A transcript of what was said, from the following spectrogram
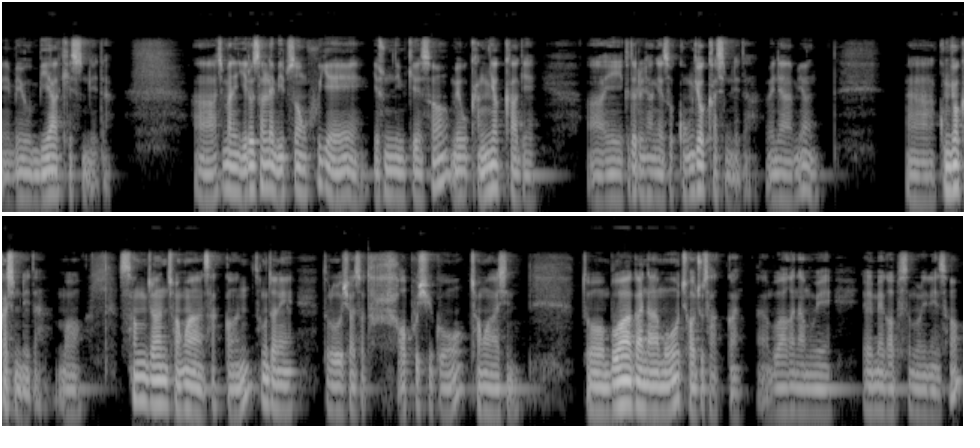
예, 매우 미약했습니다. 아, 하지만 예루살렘 입성 후에 예수님께서 매우 강력하게 아, 이 그들을 향해서 공격하십니다. 왜냐하면 아, 공격하십니다. 뭐 성전 정화 사건, 성전에 들어오셔서 다 엎으시고 정화하신 또 무화과 나무 저주 사건, 아, 무화과 나무에 열매가 없음으로 인해서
